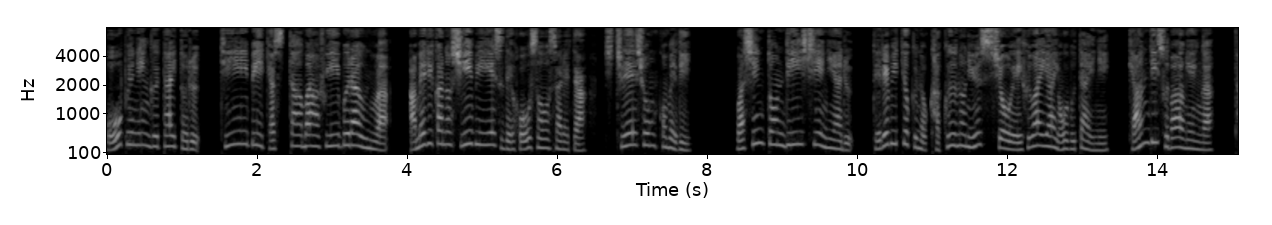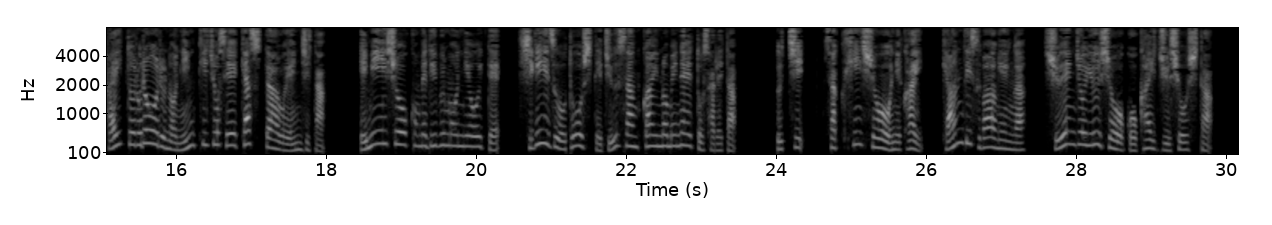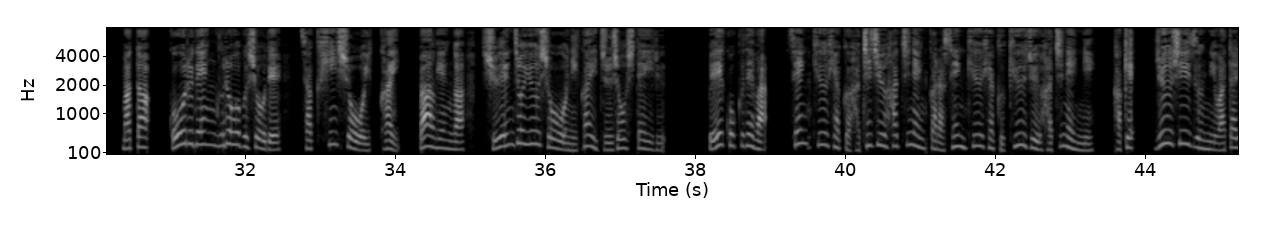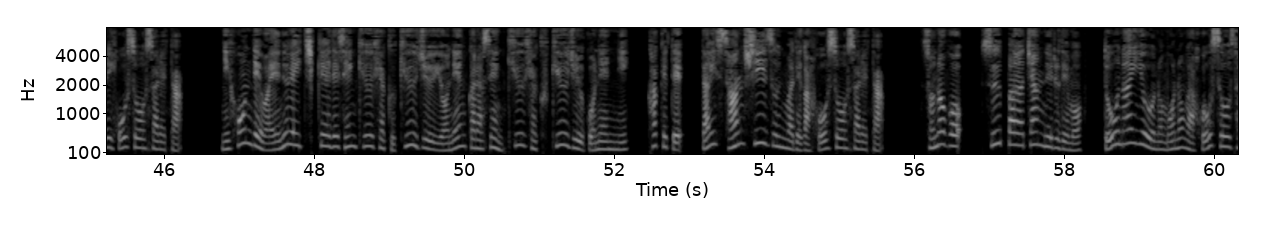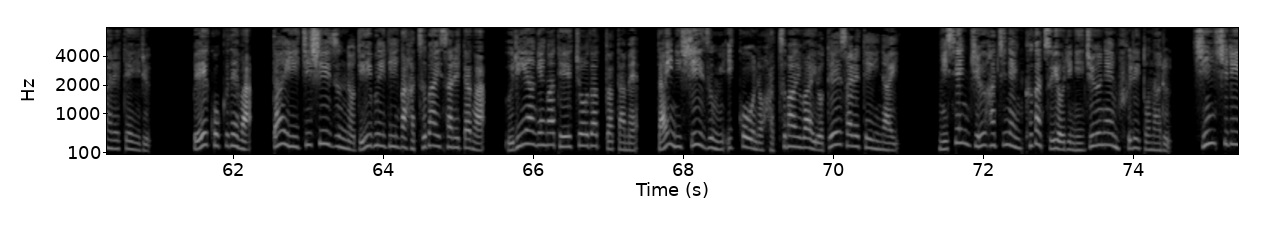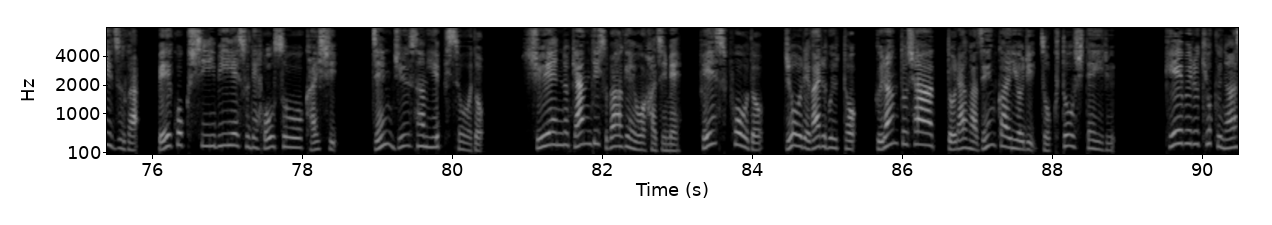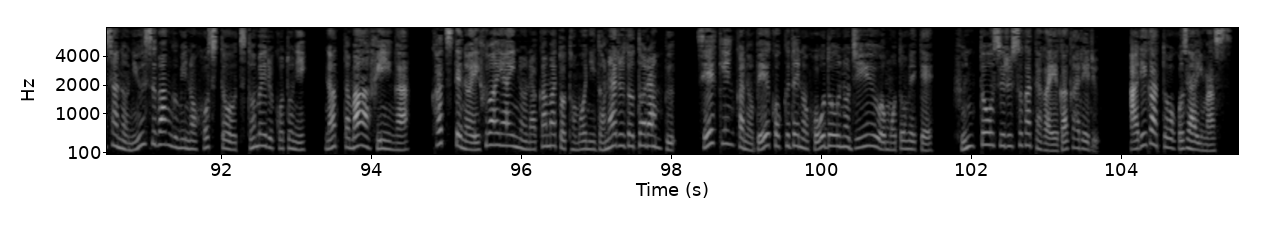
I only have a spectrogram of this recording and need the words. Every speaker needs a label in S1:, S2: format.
S1: オープニングタイトル、TV キャスターマーフィー・ブラウンは、アメリカの CBS で放送されたシチュエーションコメディ。ワシントン DC にあるテレビ局の架空のニュースショー FYI を舞台に、キャンディス・バーゲンがタイトルロールの人気女性キャスターを演じた。エミー賞コメディ部門において、シリーズを通して13回ノミネートされた。うち、作品賞を2回、キャンディス・バーゲンが主演女優賞を5回受賞した。また、ゴールデングローブ賞で作品賞を1回、バーゲンが主演女優賞を2回受賞している。米国では1988年から1998年にかけ10シーズンにわたり放送された。日本では NHK で1994年から1995年にかけて第3シーズンまでが放送された。その後、スーパーチャンネルでも同内容のものが放送されている。米国では第1シーズンの DVD が発売されたが、売り上げが低調だったため、第2シーズン以降の発売は予定されていない。2018年9月より20年振りとなる新シリーズが米国 CBS で放送を開始。全13エピソード。主演のキャンディス・バーゲンをはじめ、フェイス・フォード、ジョー・レガルブとグラント・シャーットらが前回より続投している。ケーブル局の朝のニュース番組のホストを務めることになったマーフィーが、かつての FYI の仲間と共にドナルド・トランプ、政権下の米国での報道の自由を求めて、奮闘する姿が描かれる。ありがとうございます。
